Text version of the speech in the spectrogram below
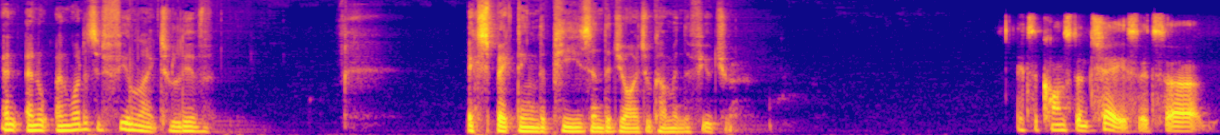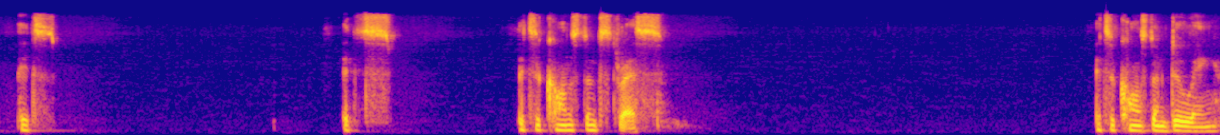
And and and what does it feel like to live expecting the peace and the joy to come in the future? It's a constant chase. It's a it's it's it's a constant stress. It's a constant doing.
